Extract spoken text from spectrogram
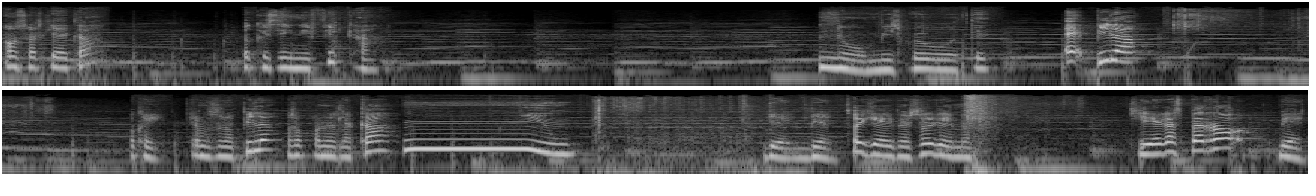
Vamos a ver qué hay acá. Lo que significa. No, mis huevotes. ¡Eh, pila! Ok, tenemos una pila. Vamos a ponerla acá. Bien, bien. Soy gamer, soy gamer. Si llegas, perro, bien.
